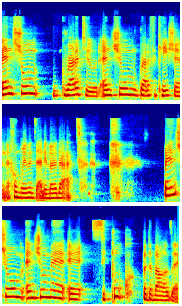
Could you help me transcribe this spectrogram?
אין שום gratitude, אין שום gratification, איך אומרים את זה? אני לא יודעת. אין שום, אין שום אה, אה, סיפוק בדבר הזה.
